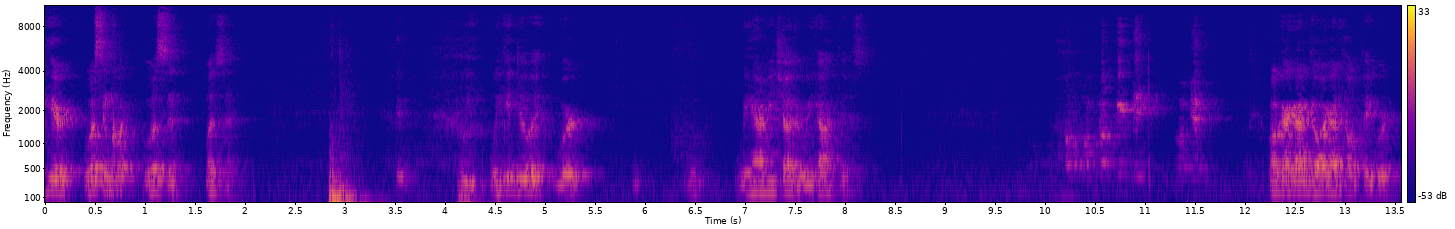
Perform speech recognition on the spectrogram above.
Here, listen quick. Listen, listen. We we can do it. We're we have each other. We got this. Okay, okay, okay. Look, I gotta go. I gotta help Pigward.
